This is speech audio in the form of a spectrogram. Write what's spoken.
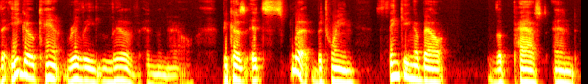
The ego can't really live in the now because it's split between thinking about the past and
